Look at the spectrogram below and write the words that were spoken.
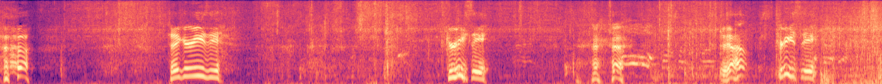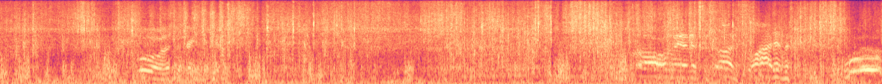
Take her easy. It's greasy. yeah, it's greasy. Oh, this is greasy too. Oh man, this is oh, fun sliding. Woo.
